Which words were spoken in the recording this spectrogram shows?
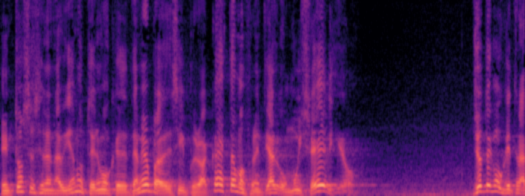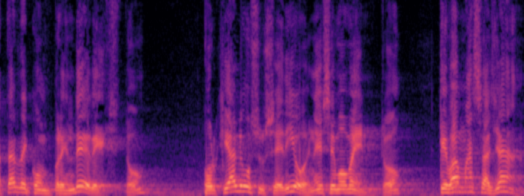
Entonces en la Navidad nos tenemos que detener para decir, pero acá estamos frente a algo muy serio. Yo tengo que tratar de comprender esto porque algo sucedió en ese momento que va más allá.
